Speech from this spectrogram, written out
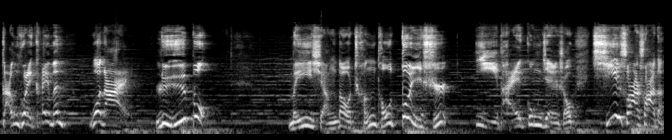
赶快开门！我乃吕布。”没想到城头顿时一排弓箭手齐刷刷的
